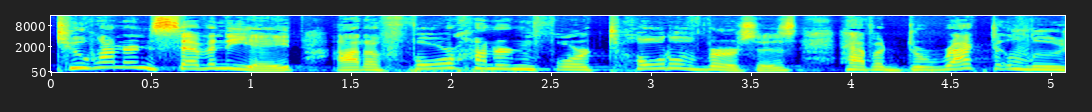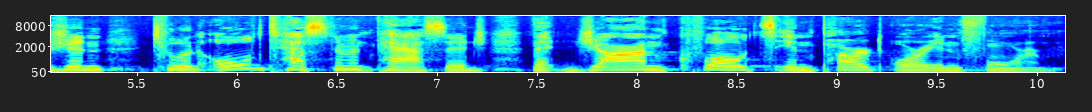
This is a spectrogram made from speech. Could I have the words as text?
278 out of 404 total verses have a direct allusion to an Old Testament passage that John quotes in part or in form.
